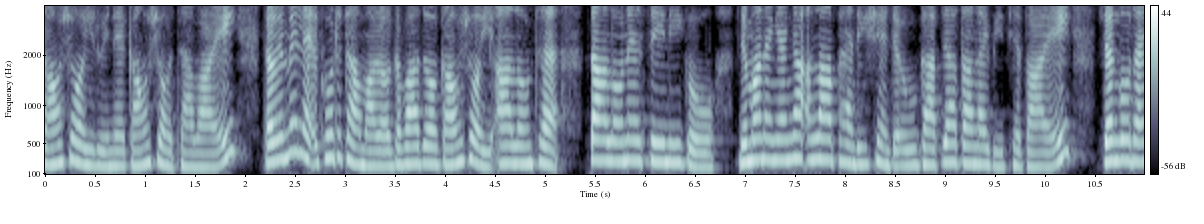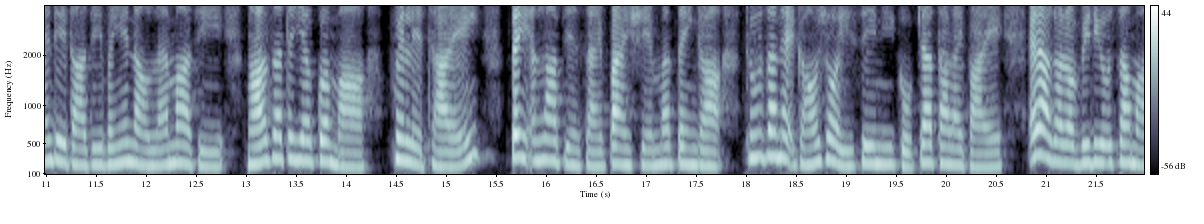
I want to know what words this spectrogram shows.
ခေါင်းလျှော်ရည်တွေနဲ့ခေါင်းလျှော်ကြပါတယ်။ဒါပေမဲ့လည်းအခုတခါမှာတော့ကဘာကျော်ခေါင်းလျှော်ရည်အားလုံးထက်တာလွန်တဲ့စီးနီးကိုမြန်မာနိုင်ငံကအလှဖန်တီရှင်တဦးကပြသလိုက်ပြီးဖြစ်ပါတယ်။ရန်ကုန်တိုင်းဒေသကြီးဘရင်တောင်လမ်းမကြီး51ရပ်ကွက်မှာဖွင့်လှစ်ထားတဲ့တိမ်အလှပြင်ဆိုင်ပိုင်ရှင်မသိန်းကထူးဆန်းတဲ့ခေါင်းလျှော်ရည်စီးနီးကိုပြသလိုက်ပါတယ်။အဲ့ဒါကတော့ဗီဒီယိုအစမှာ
